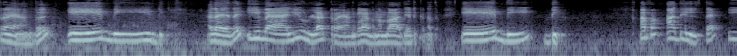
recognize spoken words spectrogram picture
triangle A B D അതായത് ഈ വാല്യൂ ഉള്ള ട്രയാങ്കിൾ ആണ് നമ്മൾ ആദ്യം എടുക്കുന്നത്. എ ബി ഡി അപ്പം അതിലത്തെ ഈ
